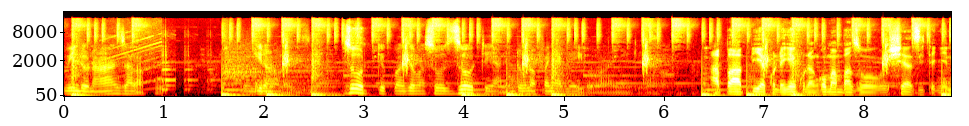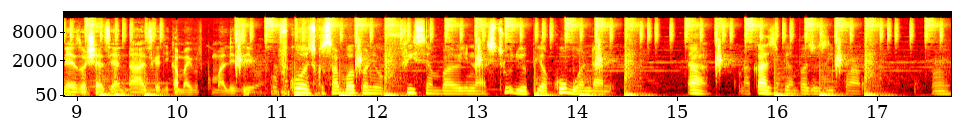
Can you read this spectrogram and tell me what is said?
mi ndo naanza alafu wengine wanamalizia. Zote kuanzia maso zote yani ndo unafanyaga hivyo mara nyingi. Hapa pia kundengee kuna ngoma ambazo ushazitengeneza ushaziandaa zikaji kama hivyo kumaliziwa. Of course kwa sababu hapa ni ofisi ambayo ina studio pia kubwa ndani. Ah, kuna kazi pia ambazo zipo hapa. Mm.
